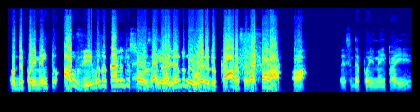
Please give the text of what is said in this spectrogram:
o depoimento ao vivo do Carlos de é. Souza. Aí, olhando no olho do cara, você vai falar: ó, esse depoimento aí,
